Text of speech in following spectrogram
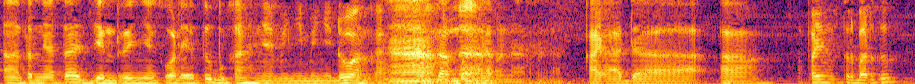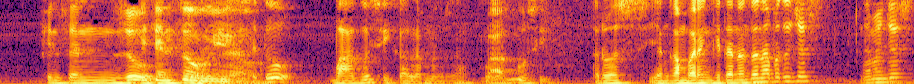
eh, ternyata genrenya Korea itu bukan hanya menye-menye doang kan. Nah, ternyata benar, banyak benar, benar. kayak ada eh, apa yang terbaru tuh Vincenzo. Vincenzo, iya. Itu bagus sih kalau menurut aku. Bagus sih. Terus yang kemarin kita nonton apa tuh, Jos? Namanya Jos?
